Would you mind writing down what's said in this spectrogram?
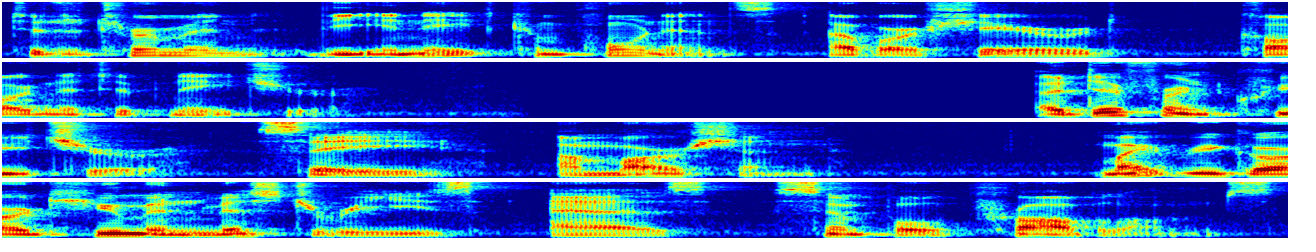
to determine the innate components of our shared cognitive nature. A different creature, say a Martian, might regard human mysteries as simple problems,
